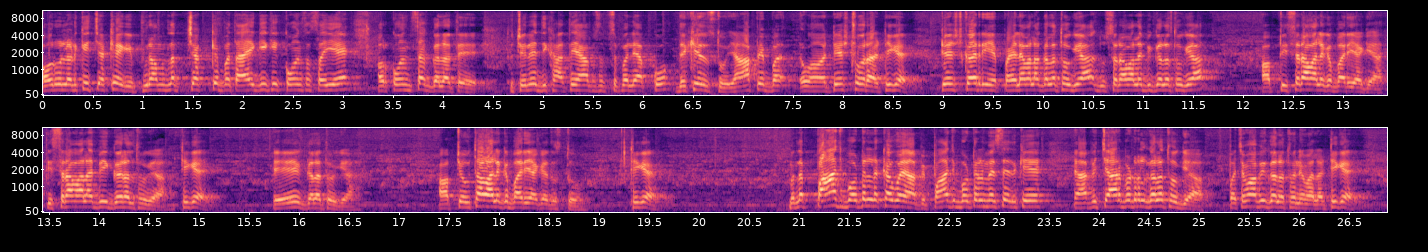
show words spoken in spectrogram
और वो लड़की चखेगी। पूरा मतलब चख के बताएगी कि कौन सा सही है और कौन सा गलत है। तो चलिए दिखाते हैं आप, सबसे पहले आपको। देखिए दोस्तों, यहाँ पे टेस्ट हो रहा है, ठीक है? टेस्ट कर रही है। पहला वाला गलत हो गया, दूसरा वाला भी गलत हो गया। अब तीसरा वाले का बारी आ गया। तीसरा वाला भी गलत हो गया, ठीक है? ये गलत हो गया। अब चौथा वाले के बारी आ गया दोस्तों, ठीक है? मतलब पाँच बोतल रखा हुआ है यहाँ पे। पाँच बोतल में से देखिए यहाँ पे चार बोतल गलत हो गया, पचवा भी गलत होने वाला, ठीक है?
